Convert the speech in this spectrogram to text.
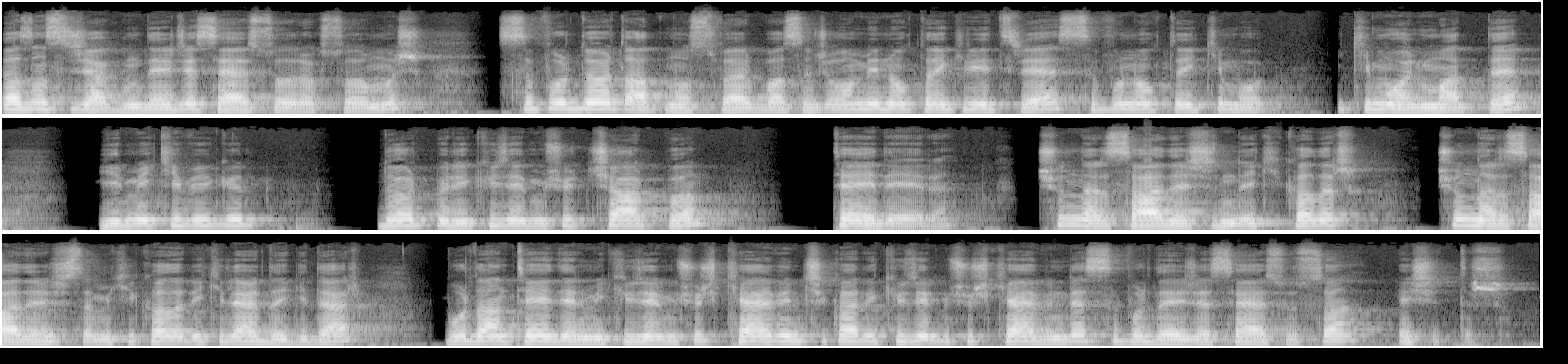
Gazın sıcaklığı derece Celsius olarak sormuş. 0,4 atmosfer basınç 11.2 litre 0.2 mol, 2 mol madde 22,4 bölü 273 çarpı T değeri. Şunları sadeleştirdiğinde 2 kalır. Şunları sadeleştirsem 2 kalır. 2'ler de gider. Buradan T değerim 273 Kelvin çıkar. 273 Kelvin de 0 derece Celsius'a eşittir.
